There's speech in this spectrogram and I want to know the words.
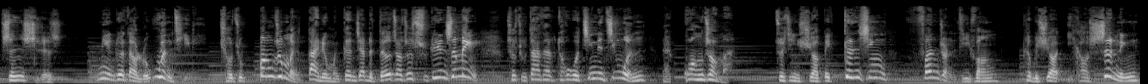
真实的面对到的问题里，求主帮助们，带领我们更加的得着这属天的生命，求主大大的透过今天的经文来光照们。最近需要被更新翻转的地方，特别需要依靠圣灵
